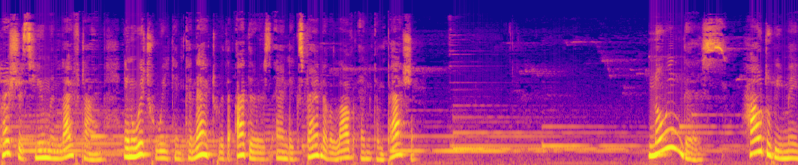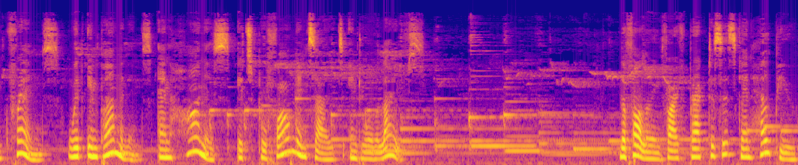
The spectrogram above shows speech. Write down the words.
precious human lifetime in which we can connect with others and expand our love and compassion. Knowing this, how do we make friends with impermanence and harness its profound insights into our lives? The following five practices can help you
